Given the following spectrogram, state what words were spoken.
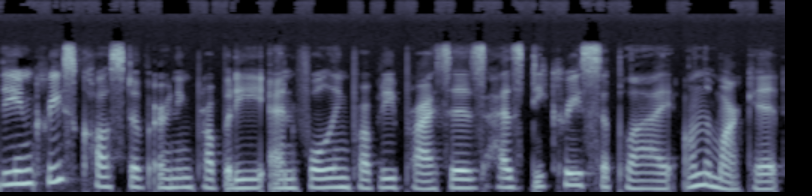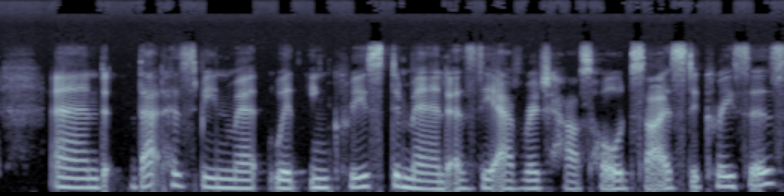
The increased cost of owning property and falling property prices has decreased supply on the market, and that has been met with increased demand as the average household size decreases,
